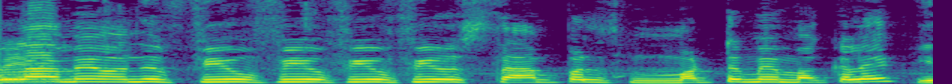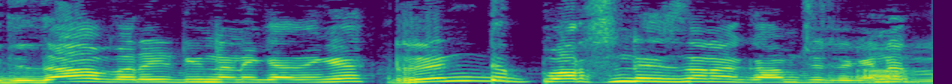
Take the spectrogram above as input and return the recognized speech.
எல்லாமே- வந்து few few few few samples மட்டுமே மக்களே. இதுதான் வெரைட்டி நினைக்காதீங்க. ரெண்டு பர்சன்டேஜ் தான் நான் காமிச்சிட்டு இருக்கேன்.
